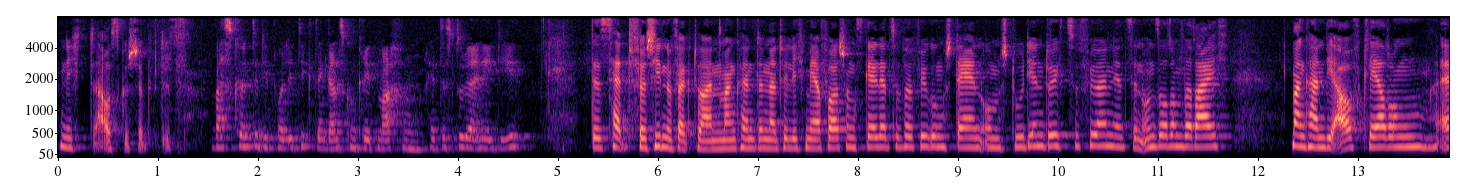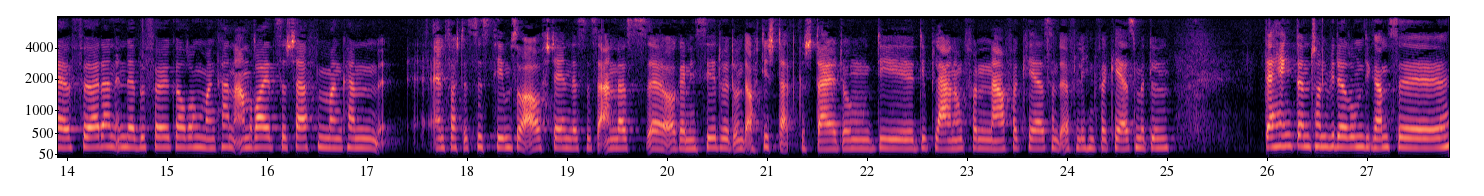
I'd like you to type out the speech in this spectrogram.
nicht ausgeschöpft ist. Was könnte die Politik denn ganz konkret machen? Hättest du da eine Idee? Das hat verschiedene Faktoren. Man könnte natürlich mehr Forschungsgelder zur Verfügung stellen, um Studien durchzuführen, jetzt in unserem Bereich. Man kann die Aufklärung äh, fördern in der Bevölkerung, man kann Anreize schaffen, man kann einfach das System so aufstellen, dass es anders äh, organisiert wird und auch die Stadtgestaltung, die, die Planung von Nahverkehrs- und öffentlichen Verkehrsmitteln. Da hängt dann schon wiederum die ganze,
